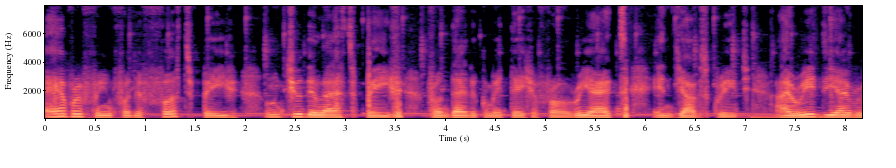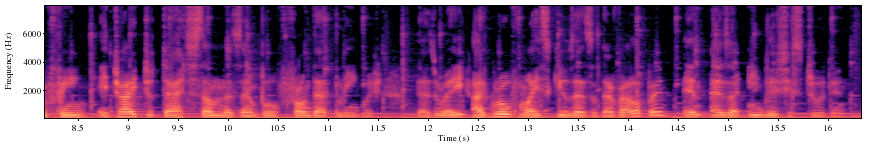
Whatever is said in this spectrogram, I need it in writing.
everything from the first page until the last page from that documentation from React and JavaScript. I read everything and try to test some example from that language. That way, I grow my skills as a developer and as an English student.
